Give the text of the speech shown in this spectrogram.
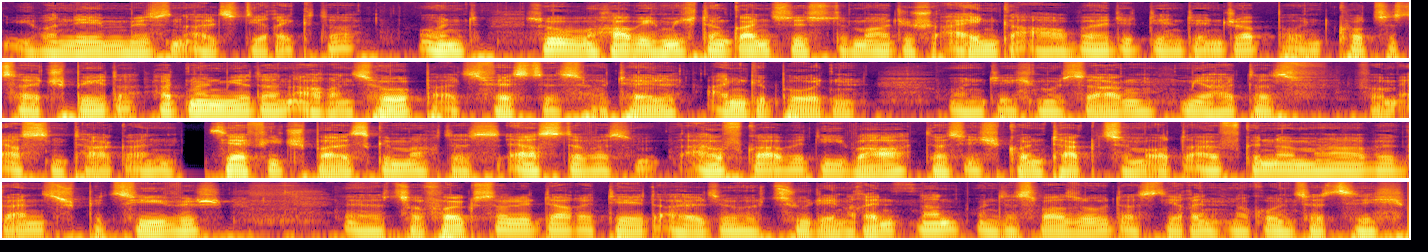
übernehmen müssen als Direktor. Und so habe ich mich dann ganz systematisch eingearbeitet in den Job und kurze Zeit später hat man mir dann Ahrenshoop als festes Hotel angeboten. Und ich muss sagen, mir hat das vom ersten Tag an sehr viel Spaß gemacht. Das erste, was Aufgabe die war, dass ich Kontakt zum Ort aufgenommen habe, ganz spezifisch äh, zur Volkssolidarität, also zu den Rentnern. Und es war so, dass die Rentner grundsätzlich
